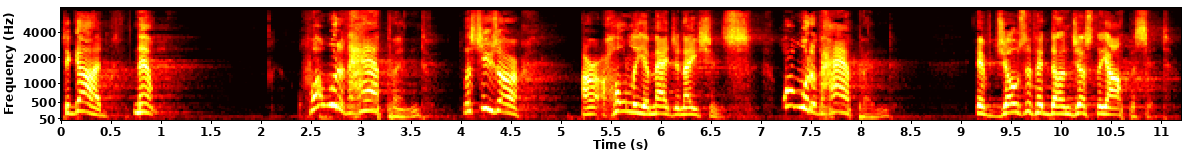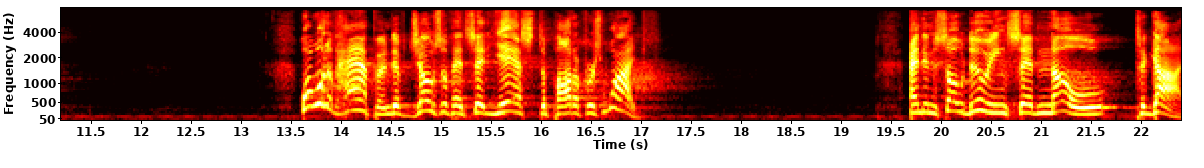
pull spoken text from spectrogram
to God. Now, what would have happened? Let's use our, our holy imaginations. What would have happened if Joseph had done just the opposite? What would have happened if Joseph had said yes to Potiphar's wife? And in so doing, said no to God?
